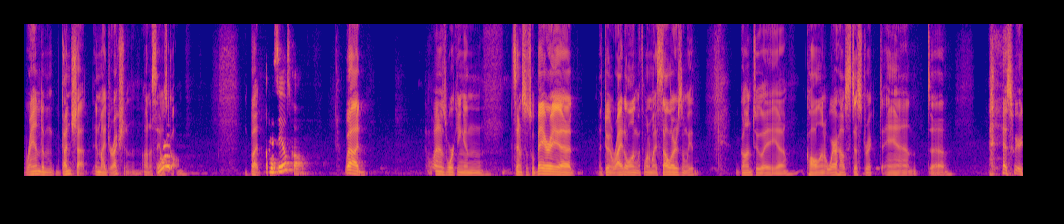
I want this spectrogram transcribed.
random gunshot in my direction on a sales What? call. But On a sales call. well, I'd, when I was working in San Francisco Bay Area, doing a ride along with one of my sellers, and we had gone to a uh, call in a warehouse district. And uh, as we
